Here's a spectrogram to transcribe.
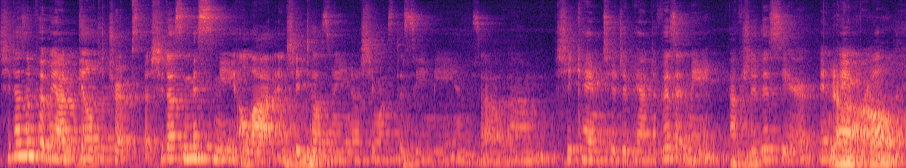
she doesn't put me on guilt trips, but she does miss me a lot, and she tells me, you know, she wants to see me, and so um, she came to Japan to visit me actually this year in Yeah, April.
